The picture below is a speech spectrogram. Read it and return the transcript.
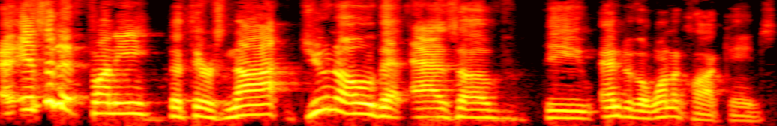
Uh, isn't it funny that there's not? Do you know that as of the end of the one o'clock games,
